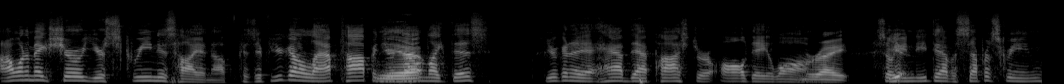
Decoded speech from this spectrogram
I want to make sure your screen is high enough because if you've got a laptop and you're Yeah. down like this, you're going to have that posture all day long. Right. So you need to have a separate screen.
